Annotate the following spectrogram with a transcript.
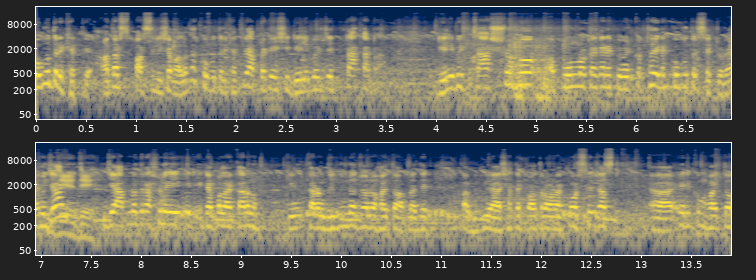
কবুতরের ক্ষেত্রে আদার্স পার্সেল হিসাবে আলাদা কবুতরের ক্ষেত্রে আপনাকে সেই ডেলিভারির যে টাকাটা ডেলিভারি সহ পূর্ণ টাকার পেমেন্ট করতে হয় এটা কবুতর সেক্টরে আমি জানি। যে আপনাদের আসলে এটা বলার কারণ কারণ বিভিন্ন জন হয়তো আপনাদের সাথে প্রতারণা করছে জাস্ট এরকম হয়তো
